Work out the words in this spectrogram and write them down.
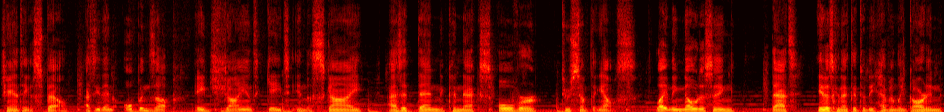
chanting a spell. As he then opens up a giant gate in the sky, as it then connects over to something else. Lightning noticing that it is connected to the heavenly garden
